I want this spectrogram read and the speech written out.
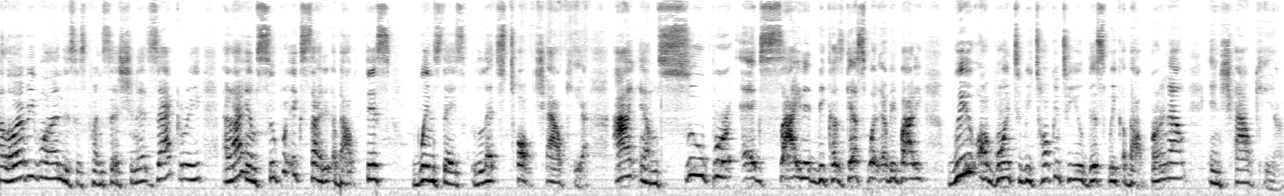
Hello, everyone. This is Princess Shanette Zachary, and I am super excited about this Wednesday's Let's Talk Child Care. I am super excited because guess what, everybody? We are going to be talking to you this week about burnout in child care.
